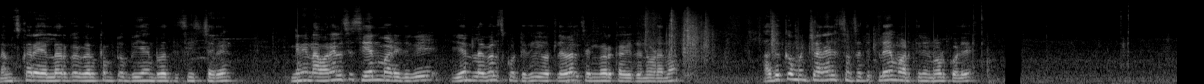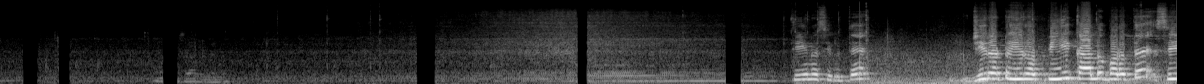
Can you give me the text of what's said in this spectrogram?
ನಮಸ್ಕಾರ ಎಲ್ಲರಿಗೂ ವೆಲ್ಕಮ್ ಟು ಬಿ ಎನ್ ರೋ ದಿಸ್ ಇಸ್ ಚರಣ್ ನಿನ್ನೆ ನಾವು ಅನಾಲಿಸಿಸ್ ಏನು ಮಾಡಿದ್ವಿ, ಏನು ಲೆವೆಲ್ಸ್ ಕೊಟ್ಟಿದ್ವಿ, ಇವತ್ತು ಲೆವೆಲ್ಸ್ ಹೆಂಗೆ ವರ್ಕ್ ಆಗಿದೆ ನೋಡೋಣ. ಅದಕ್ಕೂ ಮುಂಚೆ ಅನಾಲಿಸಿಸ್ ಒಂದು ಸತಿ ಪ್ಲೇ ಮಾಡ್ತೀನಿ, ನೋಡ್ಕೊಳ್ಳಿ. ತೀನು ಸಿಗುತ್ತೆ. Zero to hero P call ಬರುತ್ತೆ ಸಿ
